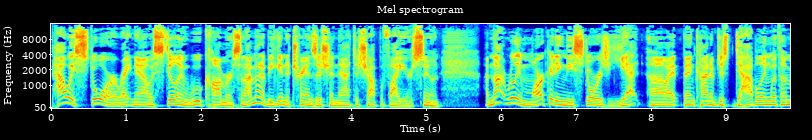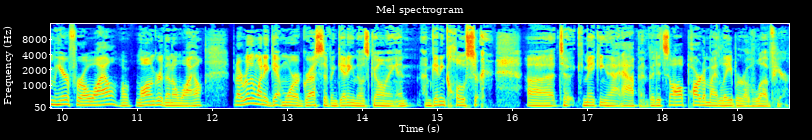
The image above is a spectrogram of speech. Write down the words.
Poway Store right now is still in WooCommerce, and I'm going to begin to transition that to Shopify here soon. I'm not really marketing these stores yet. Uh, I've been kind of just dabbling with them here for a while, or longer than a while, but I really want to get more aggressive in getting those going, and I'm getting closer uh, to making that happen. But it's all part of my labor of love here.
